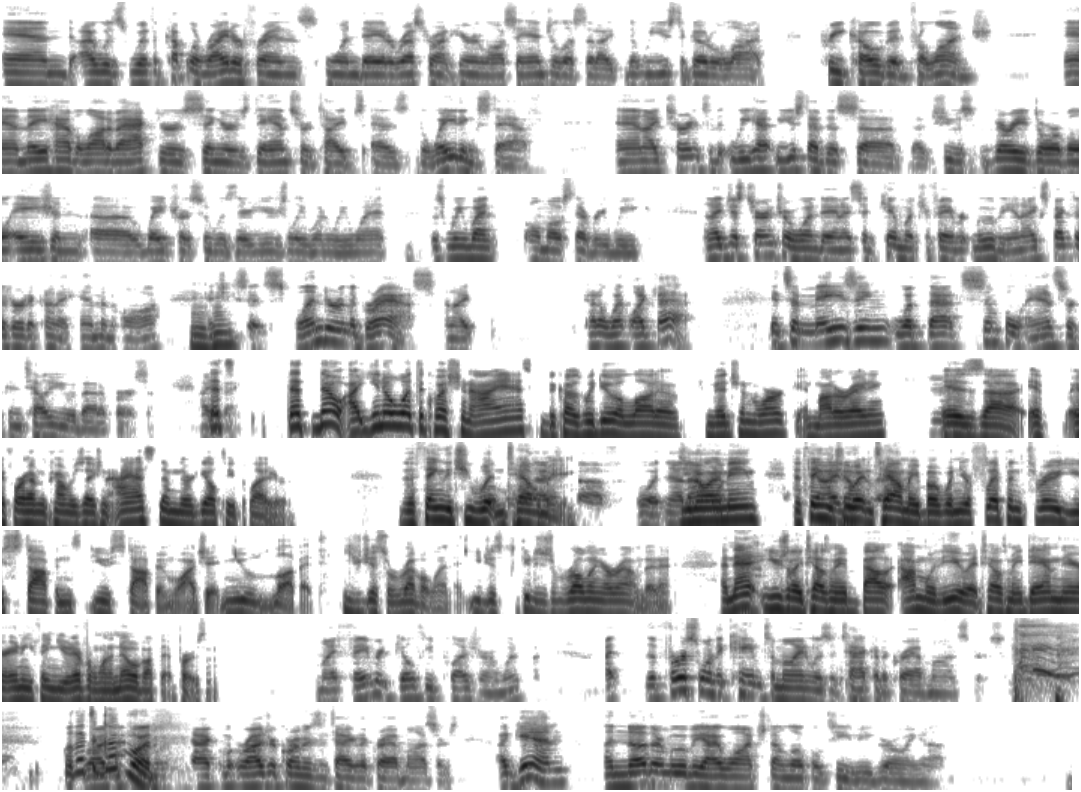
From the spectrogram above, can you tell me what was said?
And I was with a couple of writer friends one day at a restaurant here in Los Angeles that I that we used to go to a lot pre-COVID for lunch, and they have a lot of actors, singers, dancer types as the waiting staff. And I turned to the, we had we used to have this. Uh, she was very adorable Asian uh, waitress who was there usually when we went because we went almost every week. And I just turned to her one day and I said, "Kim, what's your favorite movie?" And I expected her to kind of hem and haw, and Mhm. she said, "Splendor in the Grass," and I kind of went like that. It's amazing what that simple answer can tell you about a person. I That's- think. That no, I you know what the question I ask because we do a lot of convention work and moderating Hmm. is uh if if we're having a conversation, I ask them their guilty pleasure. The thing that you wouldn't Boy, tell me. Tough. Now Do you know what I mean? The thing Yeah, that you wouldn't that. tell me, but when you're flipping through, you stop and you stop and watch it, and you love it. You just revel in it. You just you're just rolling around in it, and that usually tells me about. I'm with you. It tells me damn near anything you'd ever want to know about that person. my favorite guilty pleasure. I went, I, the first one that came to mind was Attack of the Crab Monsters. Well, that's Roger a good one. Attack, Roger Corman's Attack of the Crab Monsters. Again, another movie I watched on local TV growing up.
